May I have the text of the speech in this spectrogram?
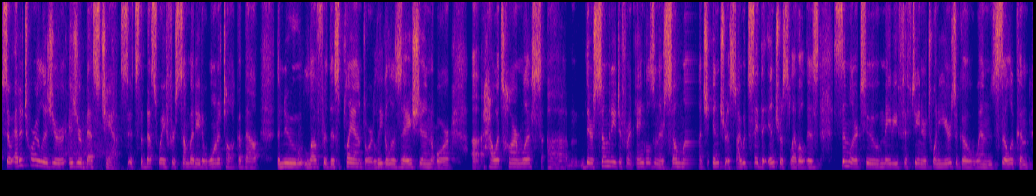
So editorial is your is your best chance. It's the best way for somebody to want to talk about the new love for this plant or legalization or uh, how it's harmless. Um, there's so many different angles, and there's so much interest. I would say the interest level is similar to maybe 15 or 20 years ago when Silicon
